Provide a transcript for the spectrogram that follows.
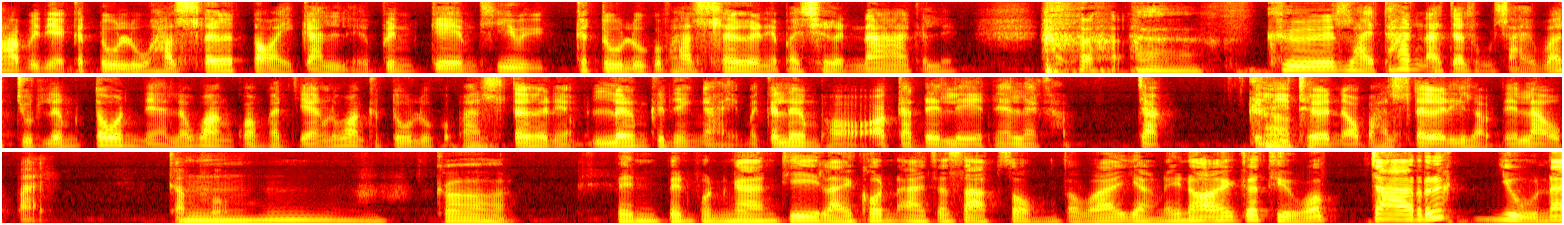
าพไปเนี่ยการ์ตูลูฮัสเซอร์ต่อยกันเลยเป็นเกมที่การ์ตูลูกับฮัสเซอร์เนี่ยเผชิญหน้ากันเลยอ่าคือหลายท่านอาจจะสงสัยว่าจุดเริ่มต้นเนี่ยระหว่างความขัดแย้งระหว่างการ์ตูลูกับฮัสเตอร์เนี่ยมันเริ่มขึ้นยังไง มันก็เริ่มพออากาเดเลสเนี่ยแหละครับ จาก Return of Huster ที่เราได้เล่าไป ครับผมอืมก็ เป็นเป็นผลงานที่หลายคนอาจจะสาบส่ง แต่ว่าอย่างน้อยๆก็ถือว่าจารึกอยู่ใน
